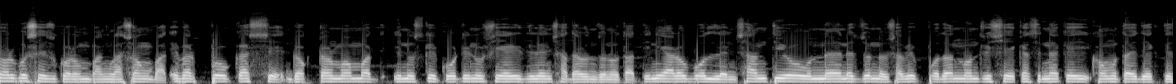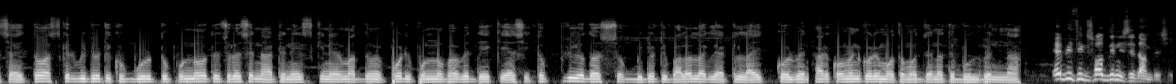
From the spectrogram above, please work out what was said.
সর্বশেষ গরম বাংলা সংবাদ। এবার প্রকাশ্যে ডক্টর মোহাম্মদ ইনুসকে কঠিন হুঁশিয়ারি দিলেন সাধারণ জনতা। তিনি আরও বললেন শান্তি ও উন্নয়নের জন্য সাবেক প্রধানমন্ত্রী শেখ হাসিনাকেই ক্ষমতায় দেখতে চায় তো আজকের ভিডিওটি খুব গুরুত্বপূর্ণ হতে চলেছে না টেনে স্ক্রিনের মাধ্যমে পরিপূর্ণভাবে দেখে আসি। তো প্রিয় দর্শক ভিডিওটি ভালো লাগলে একটা লাইক করবেন আর কমেন্ট করে মতামত জানাতে ভুলবেন না। এভরিথিং সব জিনিসের দাম বেশি।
